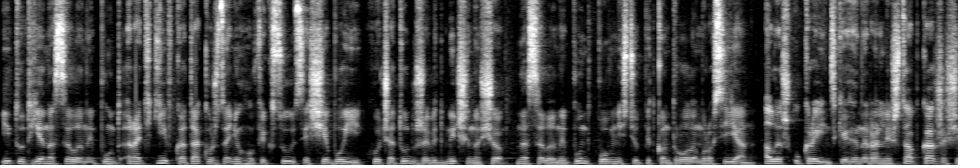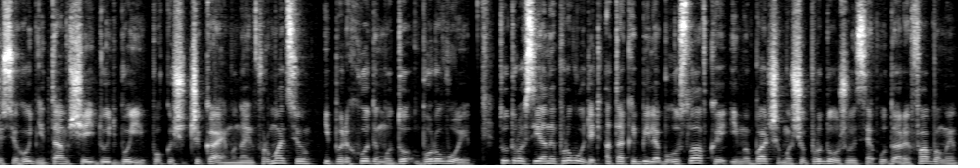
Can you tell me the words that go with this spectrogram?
і тут є населений пункт Радьківка. Також за нього фіксуються ще бої. Хоча тут вже відмічено, що населений пункт повністю під контролем росіян. Але ж український генеральний штаб каже, що сьогодні там ще йдуть бої. Поки що чекаємо на інформацію і переходимо до борової. Тут росіяни проводять атаки біля Богославки, і ми бачимо, що продовжуються удари фабами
